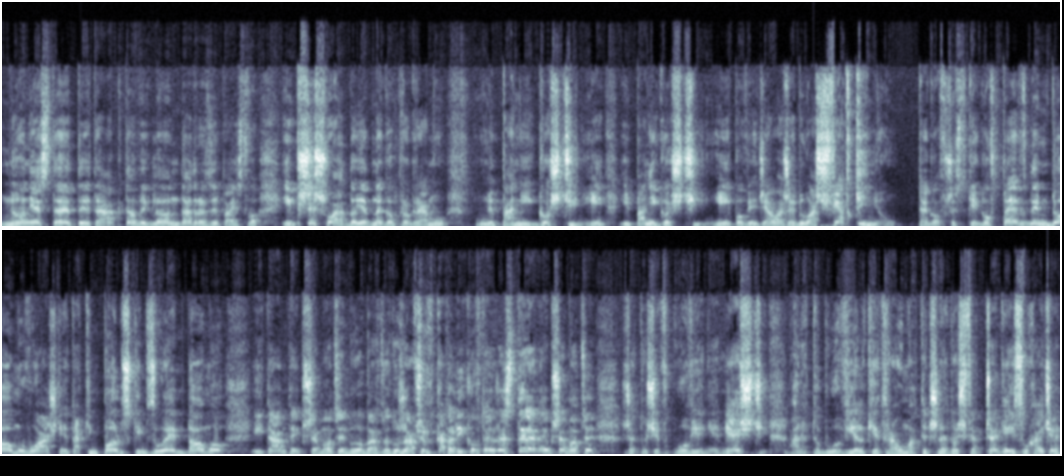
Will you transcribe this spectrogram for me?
No niestety, tak to wygląda, drodzy Państwo. I przyszła do jednego programu pani Gościni i pani Gościni powiedziała, że była świadkinią tego wszystkiego w pewnym domu właśnie, takim polskim złym domu i tam tej przemocy było bardzo dużo, a wśród katolików to już jest tyle tej przemocy, że to się w głowie nie mieści, ale to było wielkie, traumatyczne doświadczenie i słuchajcie,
